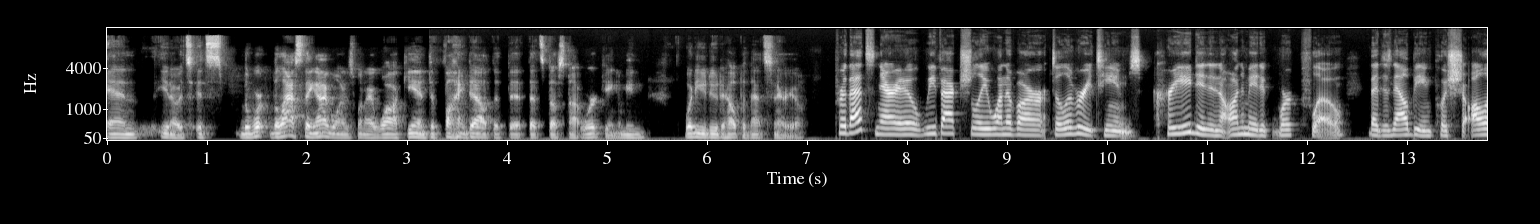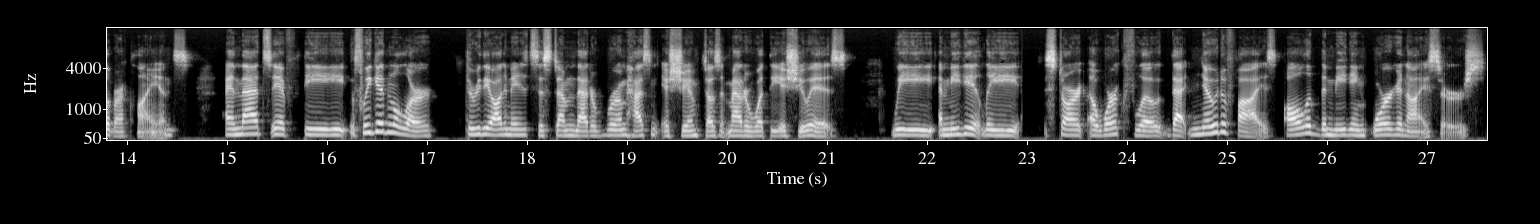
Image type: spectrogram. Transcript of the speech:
and you know it's it's the the last thing i want is when i walk in to find out that that, that stuff's not working. I mean what do you do to help in that scenario? For that scenario we've actually one of our delivery teams created an automated workflow that is now being pushed to all of our clients. And that's if the if we get an alert through the automated system that a room has an issue doesn't matter what the issue is we immediately start a workflow that notifies all of the meeting organizers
